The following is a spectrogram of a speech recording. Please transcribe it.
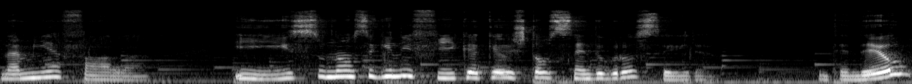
na minha fala e isso não significa que eu estou sendo grosseira. Entendeu?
